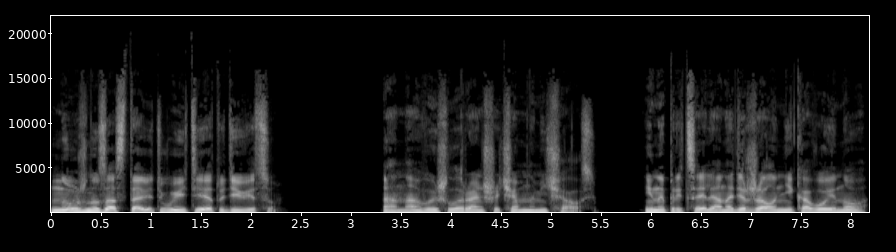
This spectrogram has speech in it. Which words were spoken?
Нужно заставить выйти эту девицу». Она вышла раньше, чем намечалось. И на прицеле она держала никого иного,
